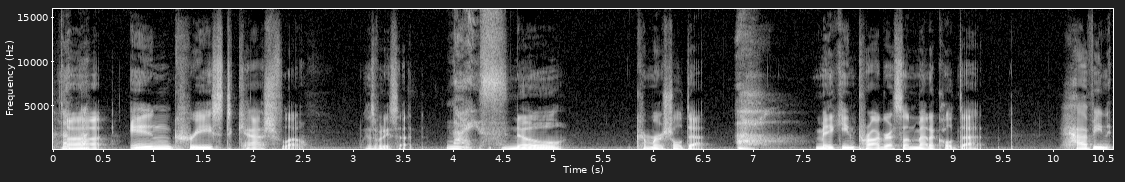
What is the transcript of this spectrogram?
uh, increased cash flow is what he said. nice. No commercial debt. Oh. Making progress on medical debt. Having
